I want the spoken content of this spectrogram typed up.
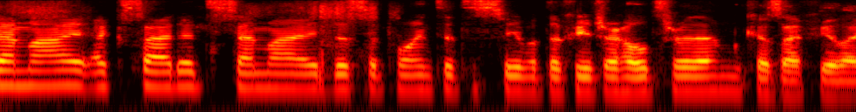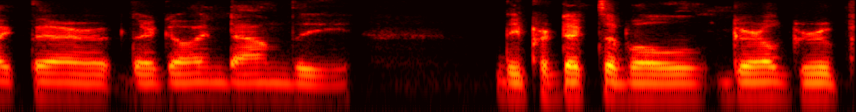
semi excited, semi disappointed to see what the future holds for them because I feel like they're they're going down the the predictable girl group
